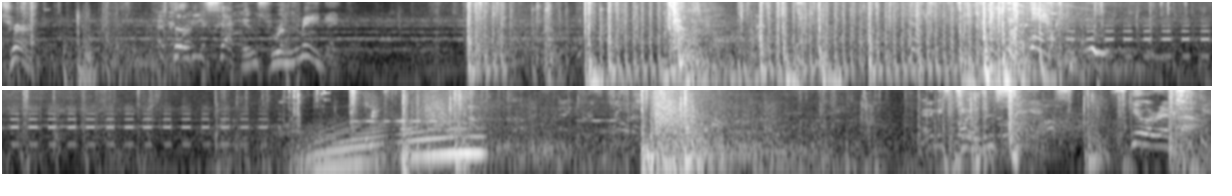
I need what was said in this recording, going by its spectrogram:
Returned. 30 seconds remaining. Enemy 10 spotted. seconds. Skewer inbound.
